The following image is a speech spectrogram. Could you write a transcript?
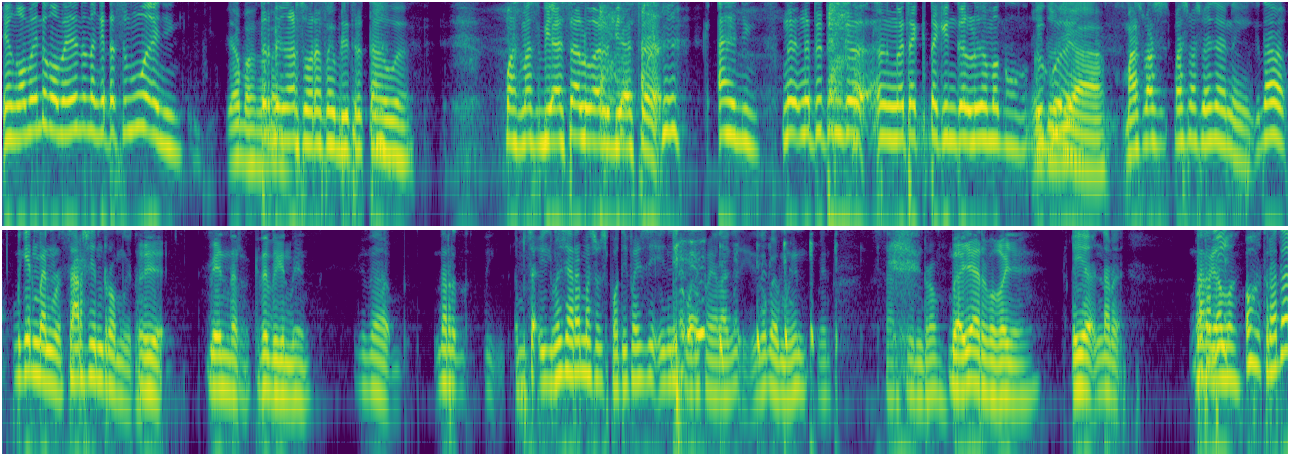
Yang komen tuh komennya tentang kita semua anjing. ya bang Terdengar suara Febri tertawa. Mas-mas biasa luar biasa. Anjing, nge nge-tweetin ke nge-tagging ke lu sama gu- ke itu gue. dia mas mas mas mas biasa nih kita bikin band Star Syndrome gitu Iya. Bener, kita bikin band. kita ntar bisa gimana cara masuk Spotify sih ini Spotify lagi gue bayangin band Star Syndrome Bayar pokoknya. iya ntar Oh, Ntar tapi gampang. oh ternyata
